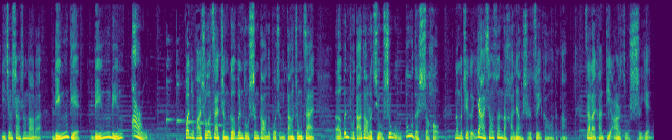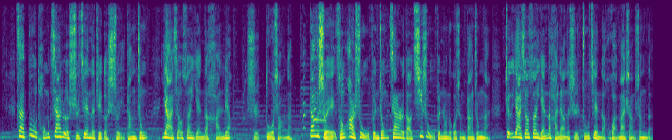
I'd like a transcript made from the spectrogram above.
已经上升到了零点零零二五。换句话说，在整个温度升高的过程当中，在呃温度达到了九十五度的时候，那么这个亚硝酸的含量是最高的啊。再来看第二组实验，在不同加热时间的这个水当中，亚硝酸盐的含量是多少呢？当水从二十五分钟加热到七十五分钟的过程当中啊，这个亚硝酸盐的含量呢是逐渐的缓慢上升的。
